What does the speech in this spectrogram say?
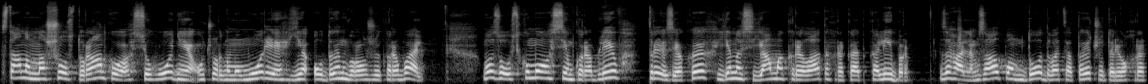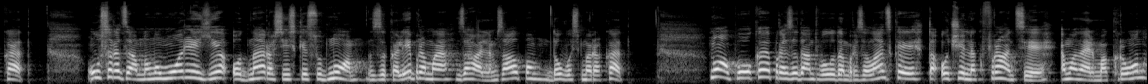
Станом на шосту ранку сьогодні у Чорному морі є один ворожий корабель. В Азовському сім кораблів, три з яких є носіями крилатих ракет калібр загальним залпом до 24 ракет. У Середземному морі є одне російське судно з калібрами загальним залпом до 8 ракет. Ну а поки президент Володимир Зеленський та очільник Франції Еммануель Макрон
